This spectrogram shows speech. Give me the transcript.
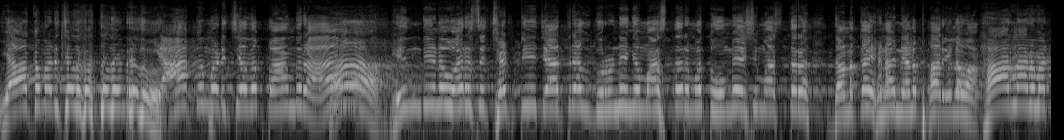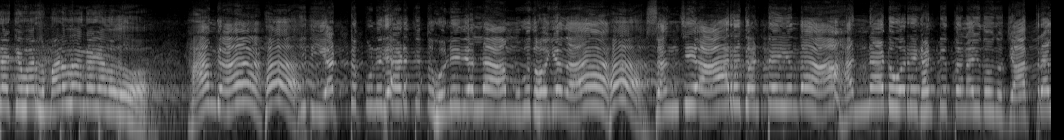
ಯಾಕ ಮಡಚದ ಗೊತ್ತದೇನ್ರಿ ಅದು? ಯಾಕೆ ಮಡಚದಪ್ಪ ಅಂದ್ರ. ಹಿಂದಿನ ವರ್ಷ ಛಟ್ಟಿ ಜಾತ್ರೆ ಗುರುನಿಂಗ ಮಾಸ್ತರ್ ಮತ್ತು ಉಮೇಶ್ ಮಾಸ್ತರ್ ದನಕ ಹೆಣ ನೆನಪಾರಿಲ್ಲವ ಹಾರ್ಲಾರ ಮಟ್ಟಕ್ಕೆ ವರ್ಷ ಮಣದಂಗ ಅದು. ಹಂಗ? ಹಾ. ಇದು ಎಷ್ಟು ಕುಣಿದಾಡ್ತಿತ್ತು ಹುಲಿದೆಲ್ಲ ಮುಗಿದು ಹೋಗ್ಯದ. ಸಂಜೆ ಆರು ಗಂಟೆಯಿಂದ ಹನ್ನೆರಡುವರೆ ಗಂಟೆ ತನ ಇದು ಜಾತ್ರೆಗ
